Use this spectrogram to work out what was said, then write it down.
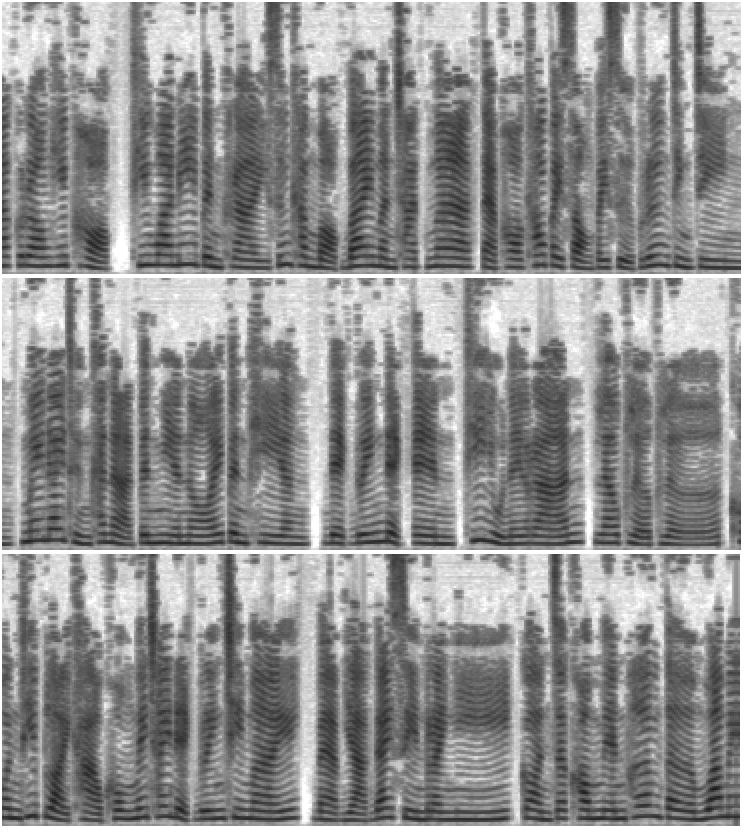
นักร้องฮิปฮอปที่ว่านี่เป็นใครซึ่งคำบอกใบ้มันชัดมาก แต่พอเข้าไปส่องไปสืบเรื่องจริง ๆ ไม่ได้ถึงขนาดเป็นเมียน้อยเป็นเพียง เด็กริ้งเด็กเอ็นที่อยู่ในร้าน แล้วเผลอๆ คนที่ปล่อยข่าวคงไม่ใช่เด็กริ้งใช่ไหม แบบอยากได้ซีนไรงี้ ก่อนจะคอมเมนต์เพิ่มเติมว่าไม่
